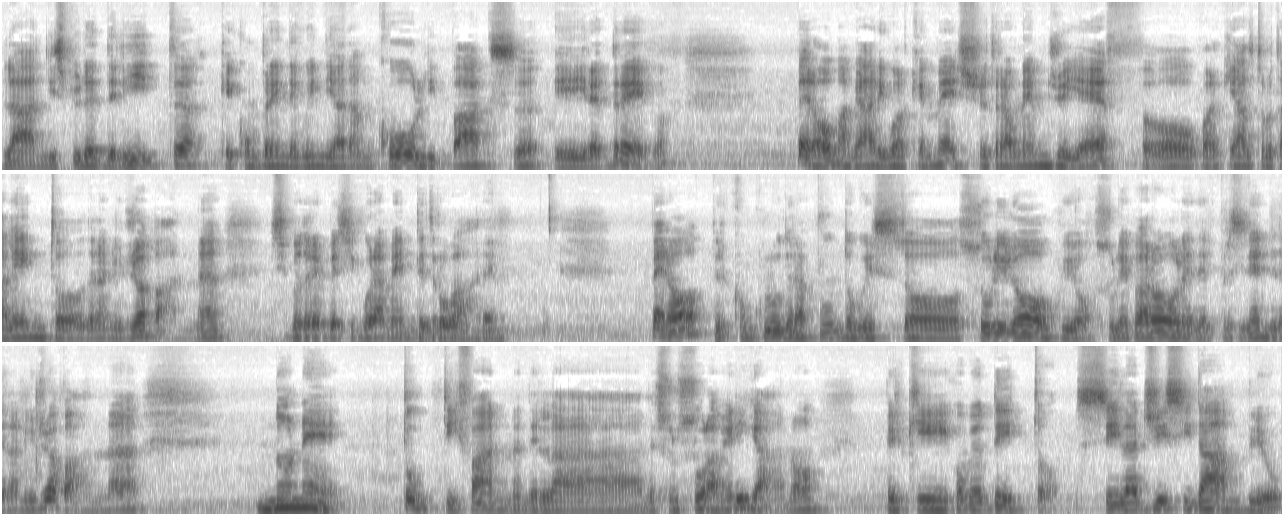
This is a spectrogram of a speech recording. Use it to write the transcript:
la Undisputed Elite che comprende quindi Adam Cole, i Bucks e i Red Dragon. Però magari qualche match tra un MJF o qualche altro talento della New Japan si potrebbe sicuramente trovare. Però per concludere appunto questo soliloquio sulle parole del presidente della New Japan, non è tutti fan della, del sul suolo americano perché come ho detto se la GCW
